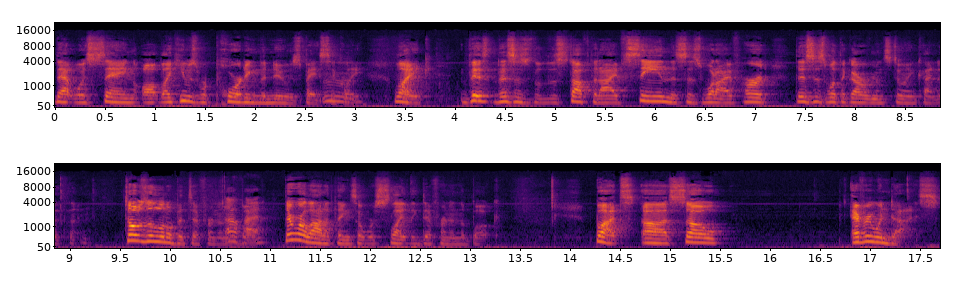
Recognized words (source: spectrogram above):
that was saying all like he was reporting the news basically. Like this this is the, the stuff that I've seen, this is what I've heard, this is what the government's doing kind of thing. So it was a little bit different in the Okay. book. There were a lot of things that were slightly different in the book. But uh, so everyone dies,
